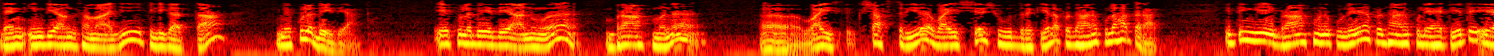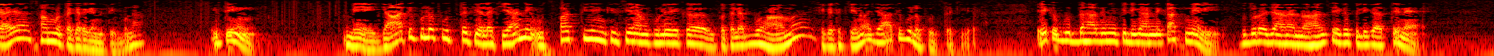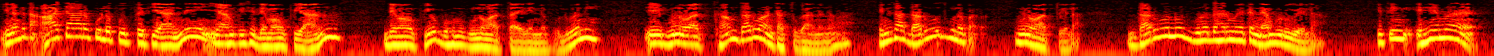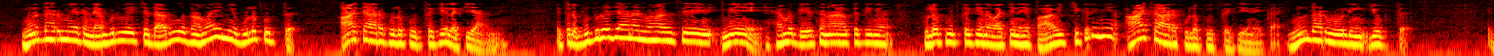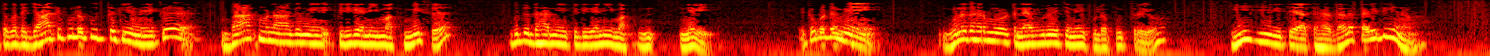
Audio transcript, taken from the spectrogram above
දැන් ඉන්දියානු සමාජයේ පිළිගත්තා මේ කුල ભેදයක් ඒ කුල ભેදයේ අනුව බ්‍රාහ්මණ වෛශ්‍ය ශාස්ත්‍රීය වෛශ්‍ය ශූද්‍ර කියලා ප්‍රධාන කුල හතරක්. ඉතින් මේ බ්‍රාහ්මණ කුලය ප්‍රධාන කුලය හැටියට ඒ අය සම්මත කරගෙන තිබුණා. ඉතින් මේ ಜಾති කුල පුත්ත කියලා කියන්නේ උත්පත්තියෙන් කිසියම් කුලයක උපත ලැබුවාම ඒකට කියනවා ಜಾති කුල පුත්ත කියලා. ඒක බුද්ධ ආගමේ පිළිගන්න එකක් නෙවෙයි. බුදුරජාණන් වහන්සේ ඒක පිළිගත්තේ නැහැ. ඊළඟට ආචාර කුල පුත්ත කියන්නේ යම් කිසි දෙමව්පියන් දෙමව්පියෝ බොහොම ගුණවත් අය වෙන්න පුළුවනි. ඒ ගුණවත්කම් දරුවන්ටත් උගන්වනවා. ඒ නිසා දරුවොත් ගුණ ගුණවත් වෙලා දරුවනුත් ගුණධර්මයට නැඹුරු වෙලා. ඉතින් එහෙම ගුණධර්මයට නැඹුරු වෙච්ච දරුවෝ තමයි මේ කුලපුත්ත ආචාර කුලපුත්ත කියලා කියන්නේ. ඒතර බුදුරජාණන් වහන්සේ මේ හැම දේශනාවකදීම කුලපුත්ත කියන වචනේ පාවිච්චි කරේ මේ ආචාර කුලපුත්ත කියන එකයි. ගුණධර්ම වලින් යුක්ත. එතකොට ಜಾති කුලපුත්ත කියන එක බ්‍රාහ්මණ ආගමේ පිළිගැනීමක් මිස බුදු ධර්මයේ පිළිගැනීමක් නෙවෙයි. එතකොට මේ ගුණ ධර්ම වලට නැඹුරු වෙච්ච මේ කුල පුත්‍රයෝ මේ ජීවිතය අතහැරලා පැවිදි වෙනවා.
